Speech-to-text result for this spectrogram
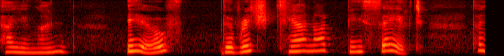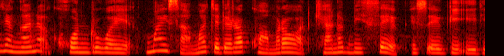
ถ้าอย่างนั้น if the rich cannot be saved ถ้าอย่างนั้นอะคนรวยไม่สามารถจะได้รับความรอด cannot be saved S A V E D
